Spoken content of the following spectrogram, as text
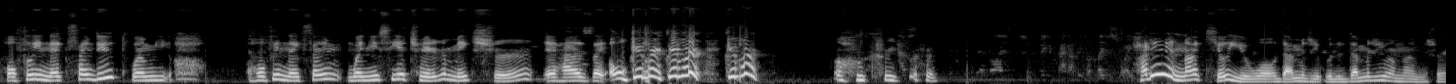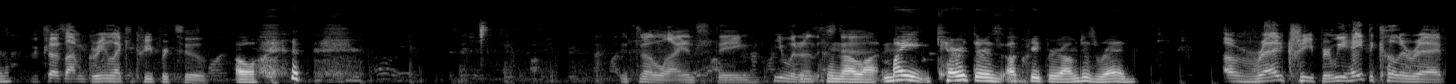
Hopefully next time, dude, when we hopefully next time when you see a trader, make sure it has like oh creeper, creeper, creeper. Oh creeper. How did it not kill you? Well, damage you. Would it damage you? I'm not even sure. Because I'm green like a creeper too. Oh. It's an alliance thing. You wouldn't It's understand. not a lot. My character is a creeper. I'm just red. A red creeper. We hate the color red.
